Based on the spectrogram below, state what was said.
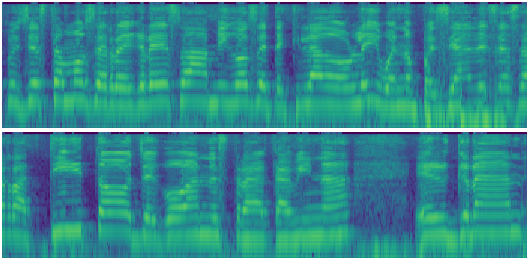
Pues ya estamos de regreso, amigos de Tequila Doble. Y bueno, pues ya desde hace ratito llegó a nuestra cabina el gran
